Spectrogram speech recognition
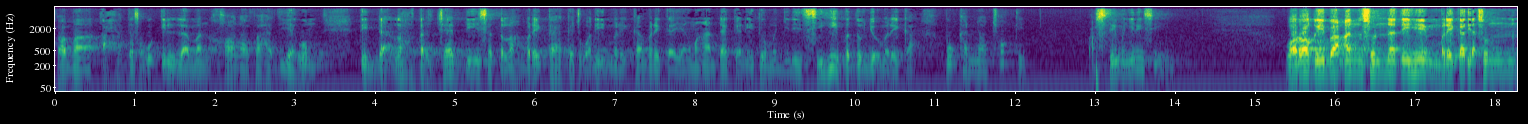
fama ahdatsahu illa man khalafa hadiyahum tidaklah terjadi setelah mereka kecuali mereka-mereka yang mengadakan itu menyelisihi petunjuk mereka bukan nyocoki pasti menyelisihi waraghiba an sunnatihim mereka tidak sun,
